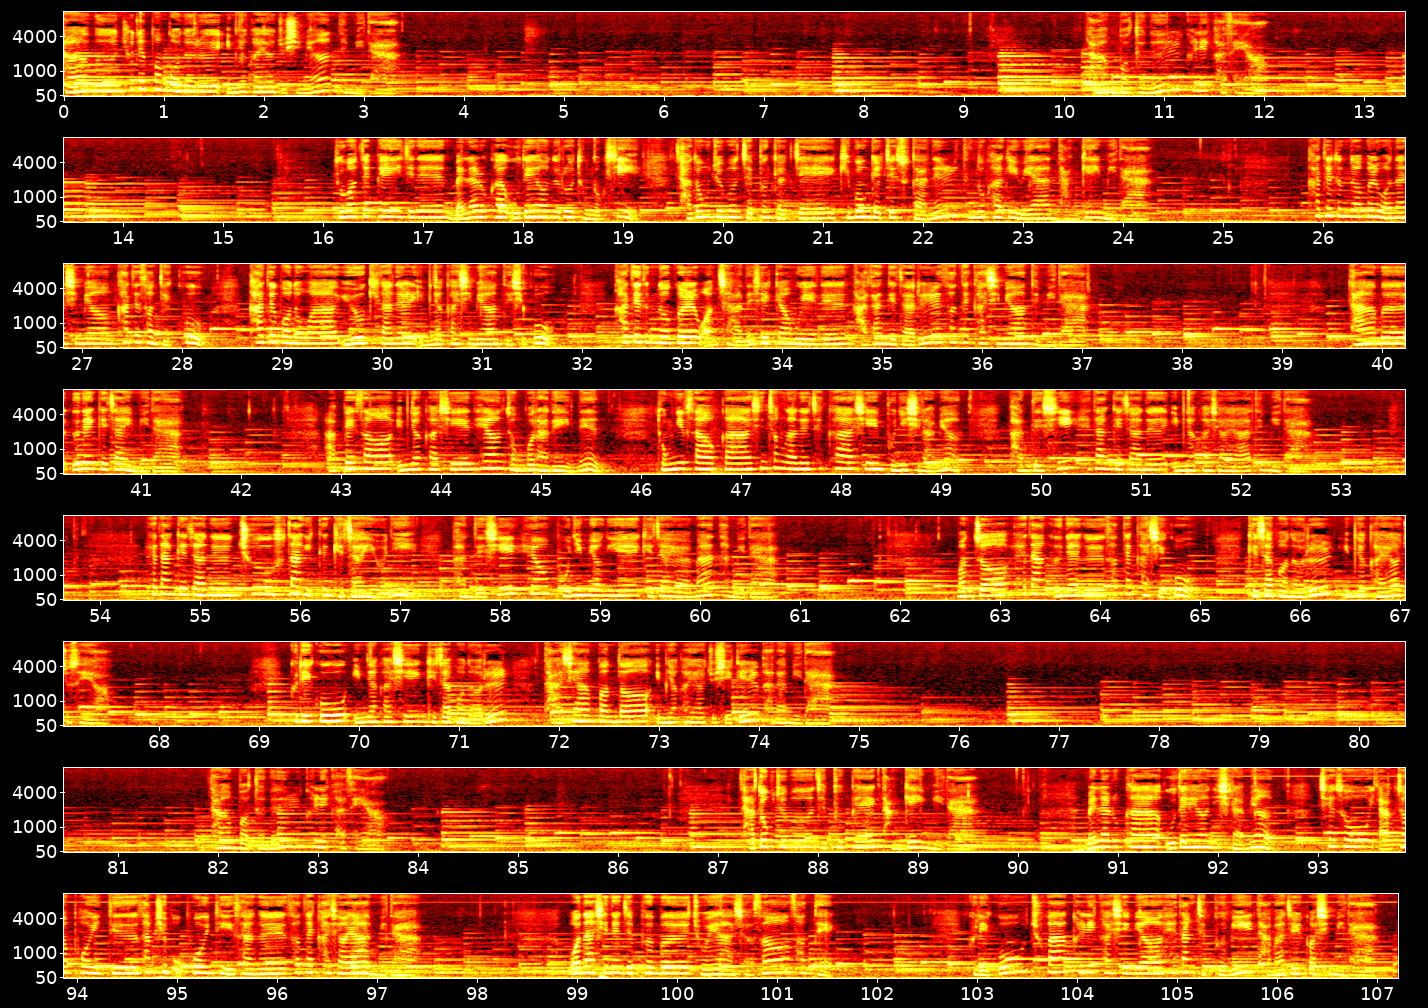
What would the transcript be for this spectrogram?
다음은 휴대폰 번호를 입력하여 주시면 됩니다. 다음 버튼을 클릭하세요. 두 번째 페이지는 멜라로카 우대원으로 등록 시 자동 주문 제품 결제 기본 결제 수단을 등록하기 위한 단계입니다. 카드 등록을 원하시면 카드 선택 후 카드 번호와 유효 기간을 입력하시면 되시고 카드 등록을 원치 않으실 경우에는 가상 계좌를 선택하시면 됩니다. 다음은 은행 계좌입니다. 앞에서 입력하신 회원 정보란에 있는 독립사업가 신청란을 체크하신 분이시라면 반드시 해당 계좌는 입력하셔야 됩니다. 해당 계좌는 추후 수당 입금 계좌이오니 반드시 회원 본인 명의의 계좌여야만 합니다. 먼저 해당 은행을 선택하시고 계좌번호를 입력하여 주세요. 그리고 입력하신 계좌번호를 다시 한 번 더 입력하여 주시길 바랍니다. 다음 버튼을 클릭하세요. 자동 주문 제품팩 단계입니다. 멜라루카 우대 회원이시라면 최소 약정 포인트 35포인트 이상을 선택하셔야 합니다. 원하시는 제품을 조회하셔서 선택. 그리고 추가 클릭하시면 해당 제품이 담아질 것입니다.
